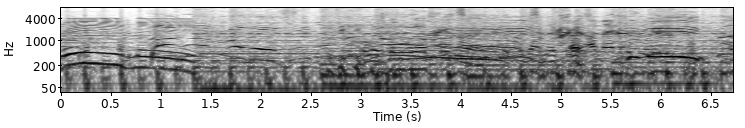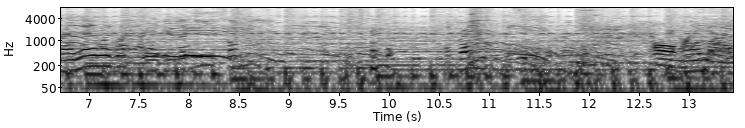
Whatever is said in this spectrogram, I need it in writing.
Read me! So wait, is anyone else? Alright, I got next. Alright, I'm after you. Alright, is anyone going? Wait, For me. A friend is a friend. Oh oh my oh my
